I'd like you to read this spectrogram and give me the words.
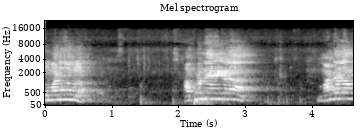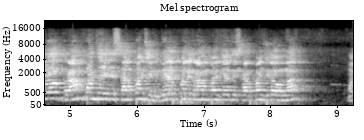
ఈ మండలంలో. అప్పుడు నేను ఇక్కడ మండలంలో గ్రామ పంచాయతీ సర్పంచ్ని వీరప్పల్లి గ్రామ పంచాయతీ సర్పంచ్గా ఉన్నా మా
